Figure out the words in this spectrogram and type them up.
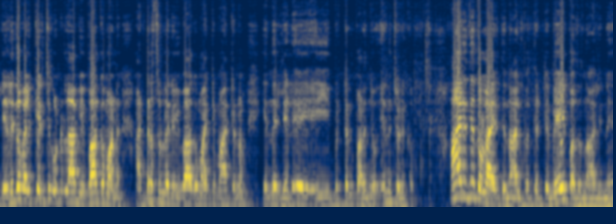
ലളിതവൽക്കരിച്ചു കൊണ്ടുള്ള ആ വിഭാഗമാണ്. അഡ്രസ്സുള്ള ഒരു വിഭാഗമാറ്റി മാറ്റണം എന്ന് ഈ ബ്രിട്ടൻ പറഞ്ഞു എന്ന് ചുരുക്കം. ആയിരത്തി തൊള്ളായിരത്തി നാൽപ്പത്തെട്ട് മെയ് പതിനാലിന്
